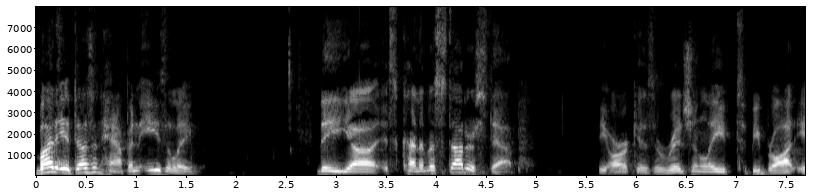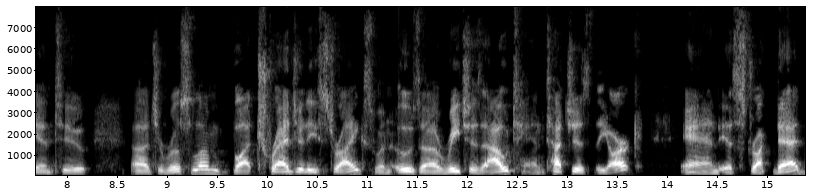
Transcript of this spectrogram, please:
But it doesn't happen easily the uh, it's kind of a stutter step. The ark is originally to be brought into uh, Jerusalem, but tragedy strikes when Uzzah reaches out and touches the ark and is struck dead.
